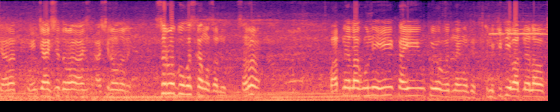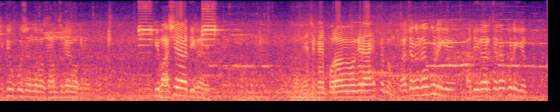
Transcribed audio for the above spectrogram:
शहरात यांच्या आशीर्वाद आशीर्वादाने सर्व बोगस कामं चालू आहेत. सर्व बातम्या लागूनही काही उपयोग होत नाही म्हणते तुम्ही किती बातम्या लावा किती उपोषणला बसा आमचं काही वाकडं होत नाही. ही भाषा आहे अधिकारी. बरं याचे काही पुरावे वगैरे आहेत का तुमचे? माझ्याकडे रेकॉर्डिंग आहे अधिकाऱ्याच्या रेकॉर्डिंग आहेत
